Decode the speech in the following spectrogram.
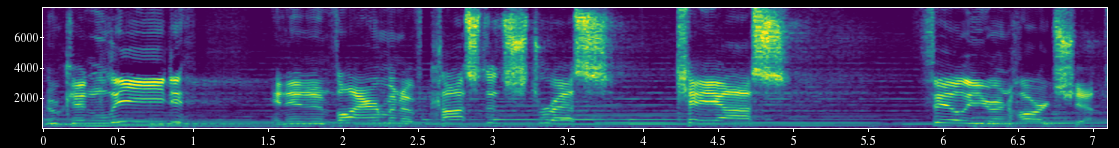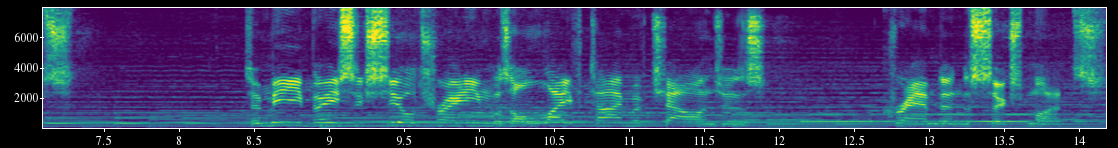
who can lead in an environment of constant stress, chaos, failure, and hardships. To me, basic SEAL training was a lifetime of challenges crammed into six months.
